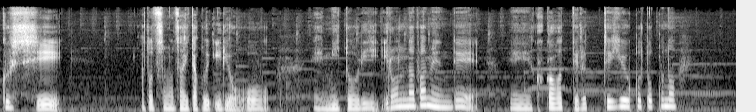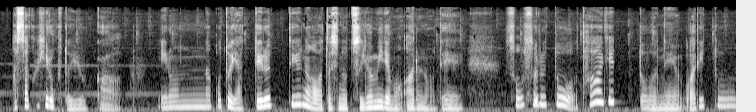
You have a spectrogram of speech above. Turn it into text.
福祉あとその在宅医療を、えー、見取りいろんな場面で、えー、関わってるっていうことこの浅く広くというかいろんなことをやってるっていうのが私の強みでもあるのでそうするとターゲットはね割と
